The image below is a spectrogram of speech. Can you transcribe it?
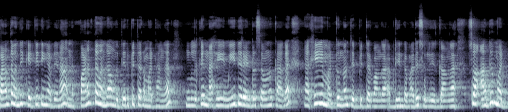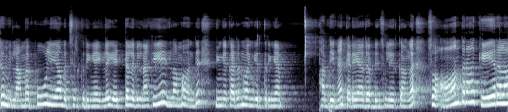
பணத்தை வந்து கட்டிட்டீங்க அப்படின்னா அந்த பணத்தை வந்து அவங்க திருப்பி தர மாட்டாங்க. உங்களுக்கு நகையை மீதி ரெண்டரை சவனுக்காக நகையை மட்டும்தான் திருப்பி தருவாங்க அப்படின்ற மாதிரி சொல்லியிருக்காங்க. ஸோ அது மட்டும் இல்லாமல் போலியாக வச்சுருக்குறீங்க இல்லை எட்டளவில் நகையே இல்லாமல் வந்து நீங்கள் கடன் வாங்கியிருக்கிறீங்க. அப்படின்னா கிடையாது அப்படின்னு சொல்லியிருக்காங்க. ஸோ ஆந்திரா கேரளா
